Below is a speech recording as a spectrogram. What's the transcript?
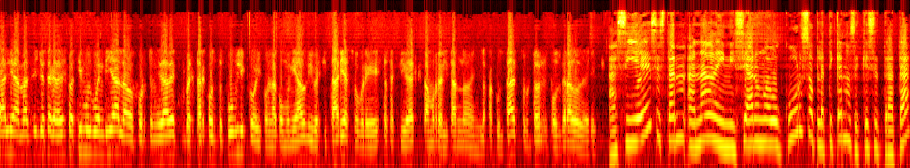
Talia, además yo te agradezco a ti, muy buen día, la oportunidad de conversar con tu público y con la comunidad universitaria sobre estas actividades que estamos realizando en la facultad, sobre todo en el posgrado de Derecho. Así es, están a nada de iniciar un nuevo curso, platícanos de qué se trata,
